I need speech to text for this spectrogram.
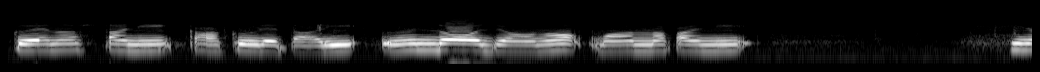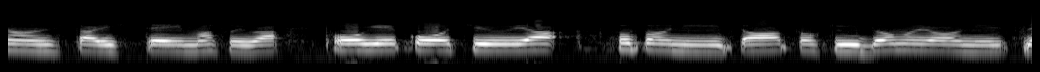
机の下に隠れたり、運動場の真ん中に避難したりしていますが、登下校中や外にいた時どのようにして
